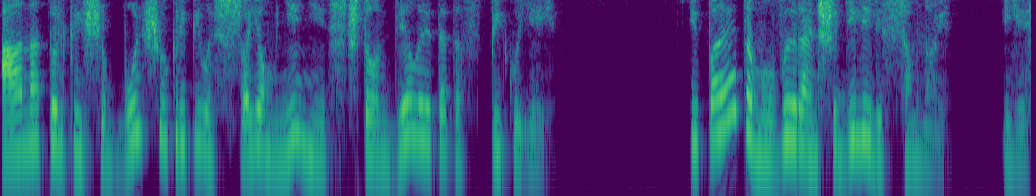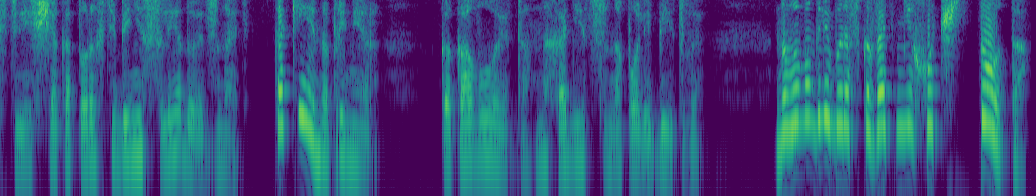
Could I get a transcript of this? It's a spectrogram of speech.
А она только еще больше укрепилась в своем мнении, что он делает это в пику ей. «И поэтому вы раньше делились со мной?» Есть вещи, о которых тебе не следует знать. Какие, например? Каково это — находиться на поле битвы? Но вы могли бы рассказать мне хоть что-то.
